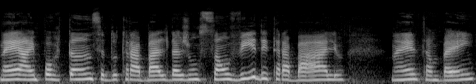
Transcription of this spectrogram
né? a importância do trabalho, da junção vida e trabalho né, também.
